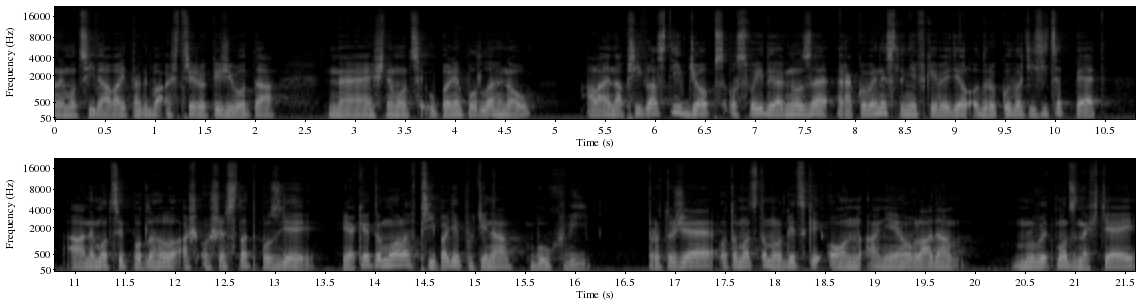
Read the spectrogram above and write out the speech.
nemocí, dávají tak 2 až 3 roky života, než nemoci úplně podlehnou – ale například Steve Jobs o svojí diagnoze rakoviny slinivky věděl od roku 2005 a nemoci podlehl až o 6 let později. Jak je tomu ale v případě Putina, Bůh ví. Protože o tomhle tom logicky on ani jeho vláda mluvit moc nechtějí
